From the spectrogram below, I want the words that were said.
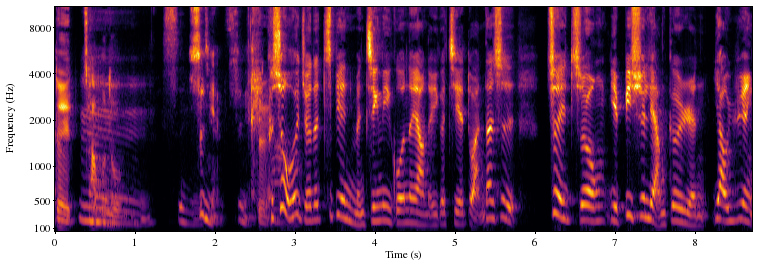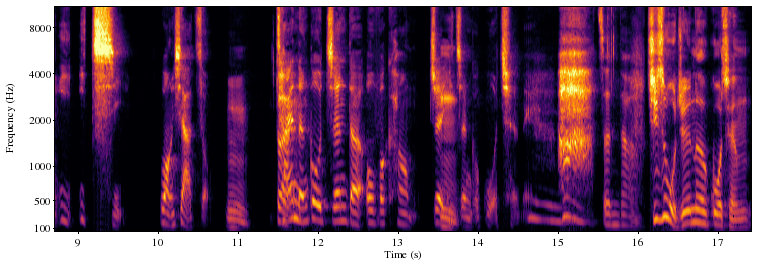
对差不多。嗯四年四年四年，对可是我会觉得，即便你们经历过那样的一个阶段，但是最终也必须两个人要愿意一起往下走，嗯，才能够真的 overcome 这一嗯整个过程、欸。嗯。啊，真的，其实我觉得那个过程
